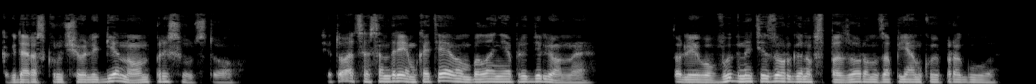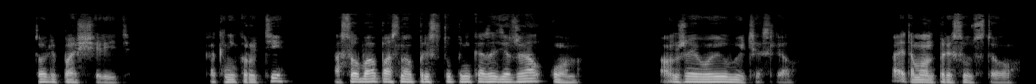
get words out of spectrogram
Когда раскручивали Гену, он присутствовал. Ситуация с Андреем Котяевым была неопределенная. То ли его выгнать из органов с позором за пьянку и прогулы, то ли поощрить. Как ни крути, особо опасного преступника задержал он. Он же его и вычислил. Поэтому он присутствовал.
